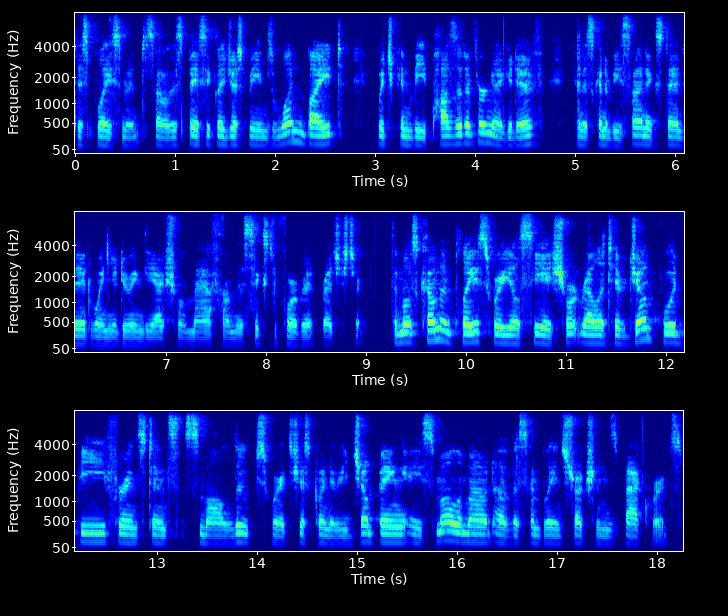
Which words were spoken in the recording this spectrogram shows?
displacement. So this basically just means one byte, which can be positive or negative, and it's going to be sign extended when you're doing the actual math on the 64-bit register. The most common place where you'll see a short relative jump would be, for instance, small loops, where it's just going to be jumping a small amount of assembly instructions backwards.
